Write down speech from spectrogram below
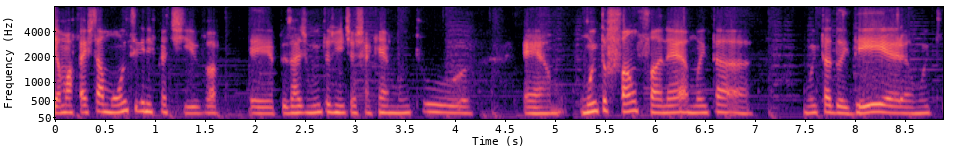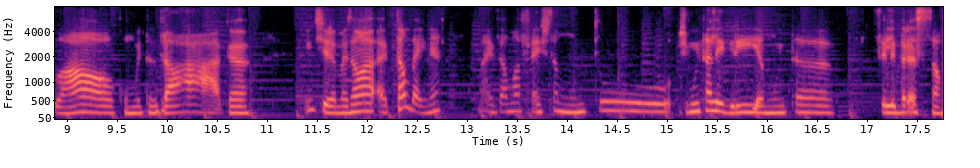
é uma festa muito significativa, é, apesar de muita gente achar que é muito, é, muito fanfa, né? Muita, muita doideira, muito álcool, muita droga. Mentira, mas é uma, é, também, né? Mas é uma festa muito de muita alegria, muita celebração.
